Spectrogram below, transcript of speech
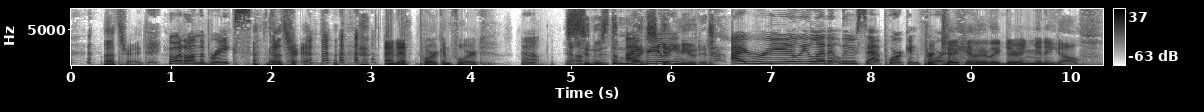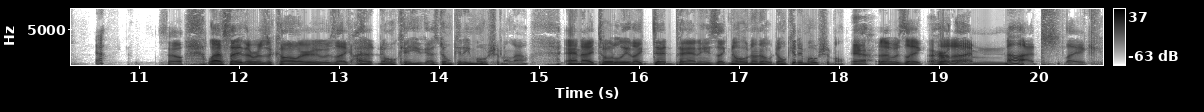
That's right. what on the brakes? That's right. and at pork and fork. Yeah. As soon as the I mics really- get muted. I really let it loose at pork and fork. particularly during mini golf. So last night there was a caller who was like, I, "Okay, you guys don't get emotional now," and I totally like deadpan. He's like, "No, no, no, don't get emotional." Yeah. and I was like, I heard "But that. I'm not." Like,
